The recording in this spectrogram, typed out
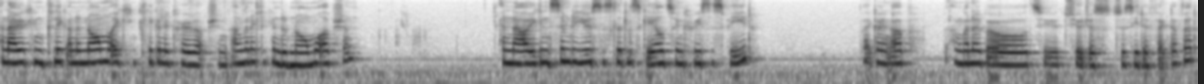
And now you can click on the normal, you can click on the curve option. I'm gonna click on the normal option. And now you can simply use this little scale to increase the speed by going up. I'm gonna go to 2 just to see the effect of it.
